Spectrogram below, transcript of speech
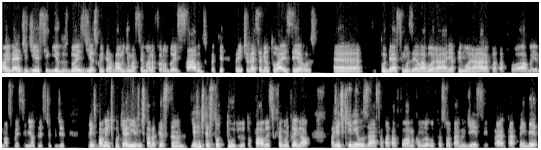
ao invés de dias seguidos, dois dias com intervalo de uma semana, foram dois sábados, para que a gente tivesse eventuais erros, é, pudéssemos elaborar e aprimorar a plataforma e o nosso conhecimento nesse tipo de. Principalmente porque ali a gente estava testando. E a gente testou tudo, doutor Paulo, isso que foi muito legal. A gente queria usar essa plataforma, como o professor Otávio disse, para aprender.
